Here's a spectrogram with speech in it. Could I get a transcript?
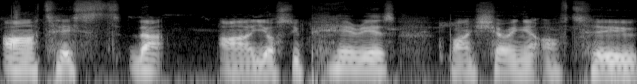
artists that are your superiors, by showing it off to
